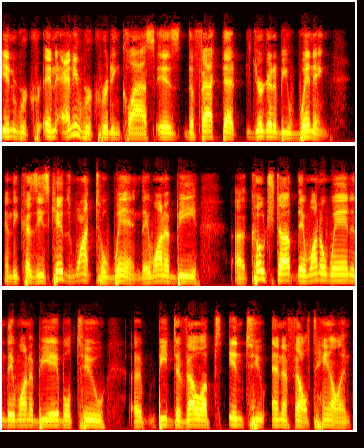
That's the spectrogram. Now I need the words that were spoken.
in rec- in any recruiting class is the fact that you're going to be winning, and because these kids want to win, they want to be uh, coached up, they want to win, and they want to be able to uh, be developed into NFL talent.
